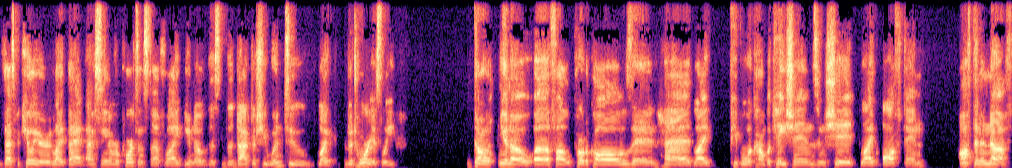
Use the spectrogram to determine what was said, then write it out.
that's peculiar like that I've seen in reports and stuff. Like, you know, this the doctor she went to, like notoriously don't, you know, uh follow protocols and had like people with complications and shit like often, often enough.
